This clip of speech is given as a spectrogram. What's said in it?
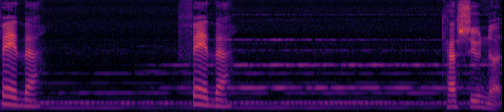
Fedha. Fedha. cashew nut,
